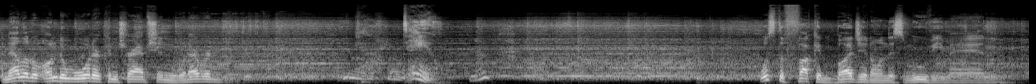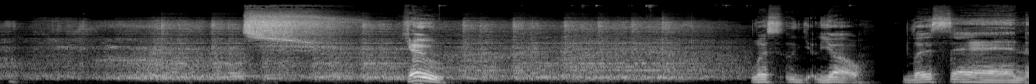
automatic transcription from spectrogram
And that little underwater contraption, whatever. God damn. What's the fucking budget on this movie, man? Yo. Listen, yo. Listen.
